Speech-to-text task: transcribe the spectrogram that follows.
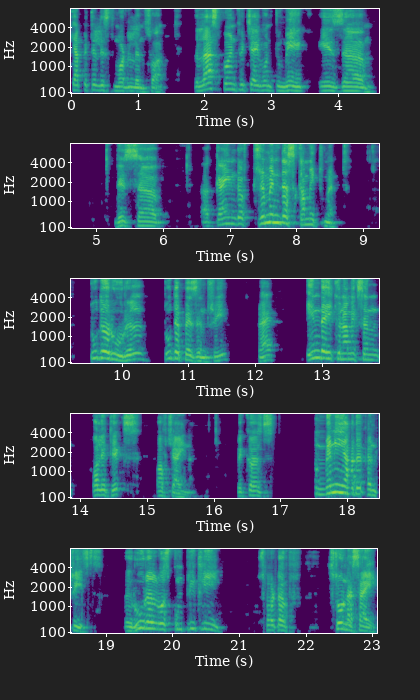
capitalist model and so on, the last point which I want to make is um, this uh, a kind of tremendous commitment to the rural, to the peasantry, right, in the economics and politics of China. Because many other countries, the rural was completely sort of thrown aside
